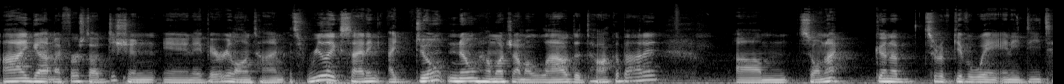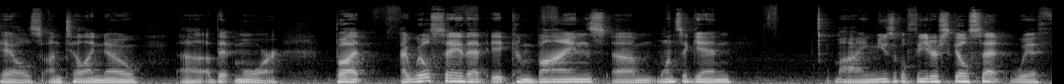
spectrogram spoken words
I got my first audition in a very long time. It's really exciting. I don't know how much I'm allowed to talk about it, um, so I'm not gonna sort of give away any details until I know uh, a bit more. But I will say that it combines um, once again my musical theater skill set with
